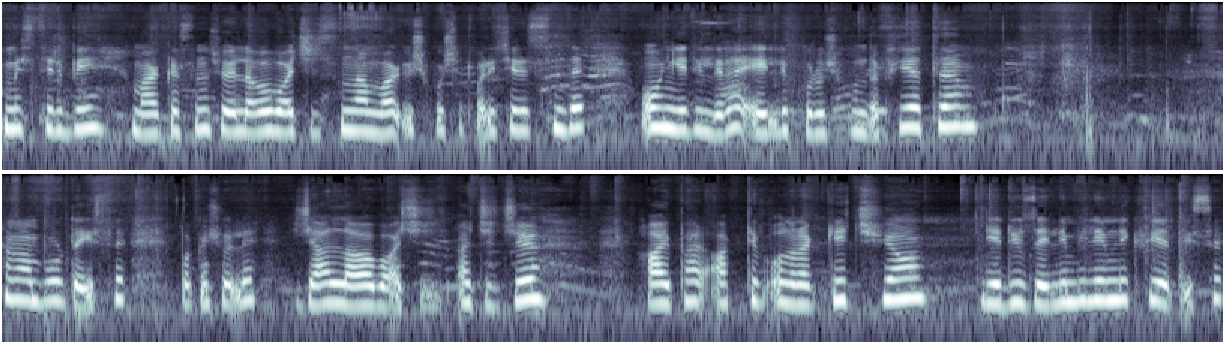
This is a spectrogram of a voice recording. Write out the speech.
Mr. B markasının şöyle lavabo açıcısından var. 3 poşet var içerisinde. 17 lira 50 kuruş bunda fiyatı. Hemen burada ise bakın şöyle jel lavabo açıcı hyper aktif olarak geçiyor. 750 milimlik fiyatı ise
